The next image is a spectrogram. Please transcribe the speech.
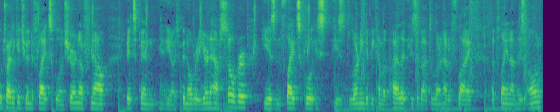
we'll try to get you into flight school. And sure enough, now it's been you know it's been over a year and a half sober. He is in flight school. He's he's learning to become a pilot. He's about to learn how to fly a plane on his own.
